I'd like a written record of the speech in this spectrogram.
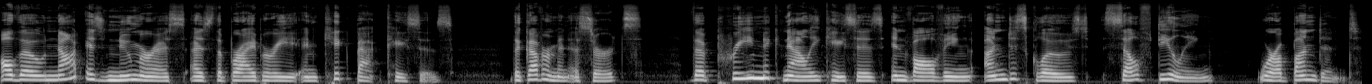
although not as numerous as the bribery and kickback cases, the government asserts the pre McNally cases involving undisclosed self dealing were abundant.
